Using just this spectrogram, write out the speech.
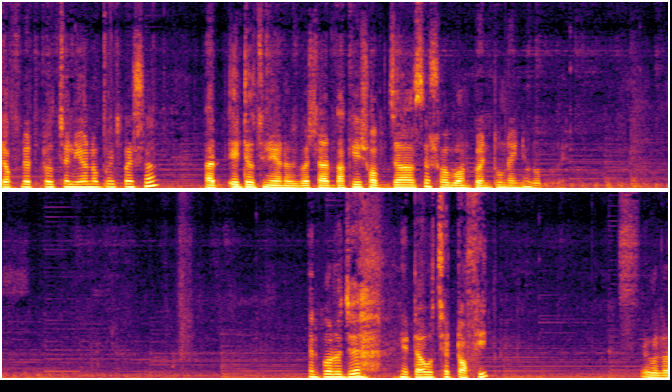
চকলেটটা হচ্ছে নিরানব্বই পয়সা আর এটা হচ্ছে নিরানব্বই পয়সা। আর বাকি সব যা আছে সব one point two nine euro করে এরপরে যে, এটা হচ্ছে টফি। এগুলো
